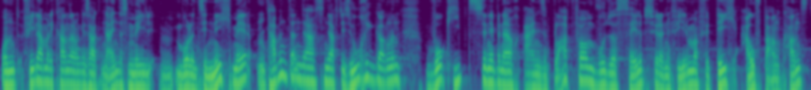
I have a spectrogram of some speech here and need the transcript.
Und viele Amerikaner haben gesagt, nein, das wollen sie nicht mehr und haben dann sind auf die Suche gegangen, wo gibt es denn eben auch eine Plattform, wo du das selbst für eine Firma für dich aufbauen kannst.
